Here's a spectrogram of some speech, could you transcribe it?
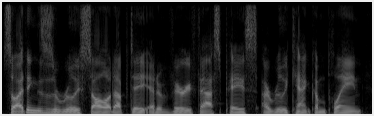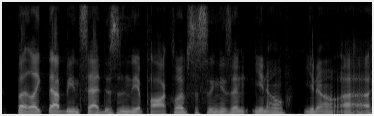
So I think this is a really solid update at a very fast pace. I really can't complain. But like that being said, this isn't the apocalypse. This thing isn't you know you know uh,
